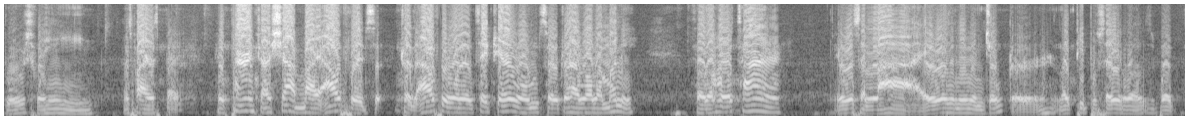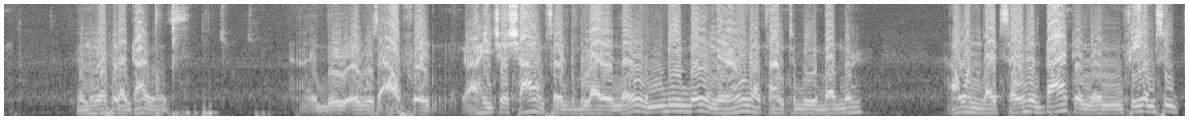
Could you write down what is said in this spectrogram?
Bruce Wayne. That's why his, his parents got shot by Alfred because Alfred wanted to take care of him so to have all the money. So the whole time, it was a lie. It wasn't even Joker like people say it was, but and whoever that guy was. And it was Alfred. Uh, he just shot himself to be like, no, let me be a billionaire. I don't got time to be a butler. I want to like sew his back and, and feed him soup.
